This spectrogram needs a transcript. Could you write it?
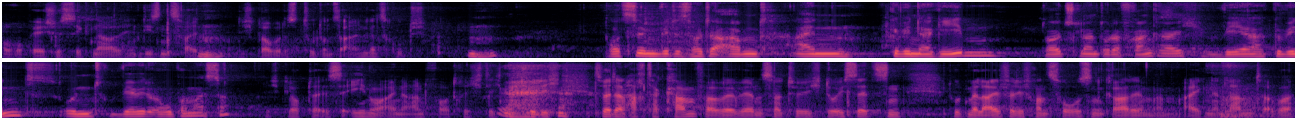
europäisches Signal in diesen Zeiten. Mhm. Und ich glaube, das tut uns allen ganz gut. Mhm. Trotzdem wird es heute Abend einen Gewinner geben, Deutschland oder Frankreich. Wer gewinnt und wer wird Europameister? Ich glaube, da ist eh nur eine Antwort richtig. Natürlich, es wird ein harter Kampf, aber wir werden uns natürlich durchsetzen. Tut mir leid für die Franzosen, gerade in meinem eigenen Land, aber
